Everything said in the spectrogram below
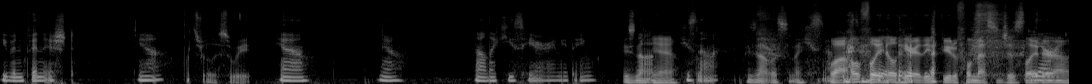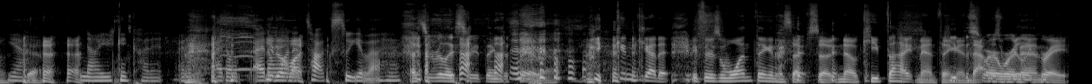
even finished. Yeah, That's really sweet. yeah, yeah. Not like he's here or anything. He's not. Yeah. He's not. He's not listening. He's not. Well, hopefully he'll hear these beautiful messages later yeah, on. Yeah. Yeah. No, you can cut it. I don't. I don't. I don't, don't want want- to talk sweet about him. That's a really sweet thing to say, though. you can cut it. If there's one thing in this episode, no, keep the hype man thing Keep in. That was really in. great.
